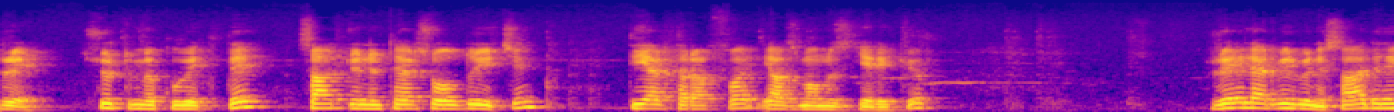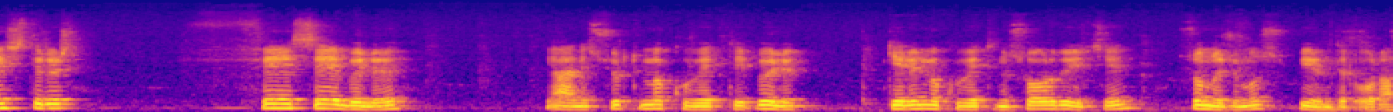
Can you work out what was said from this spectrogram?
R. Sürtünme kuvveti de saat yönünün tersi olduğu için diğer tarafa yazmamız gerekiyor. R'ler birbirini sadeleştirir. Fs bölü yani sürtünme kuvveti bölü gerilme kuvvetini sorduğu için sonucumuz 1'dir oran.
